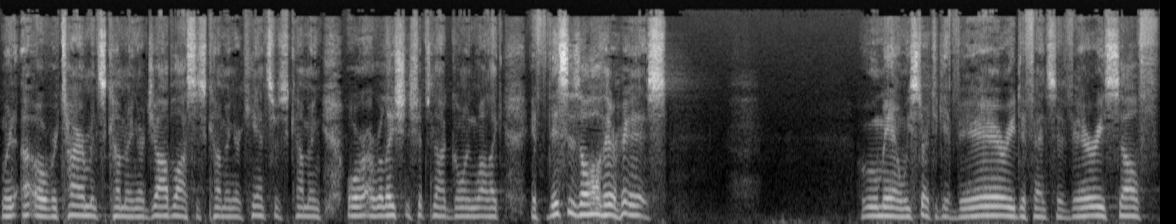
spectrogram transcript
when uh, oh, retirement's coming or job loss is coming or cancer's coming or a relationship's not going well. Like, if this is all there is, oh man, we start to get very defensive, very self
